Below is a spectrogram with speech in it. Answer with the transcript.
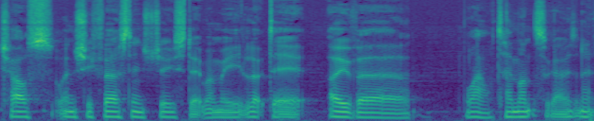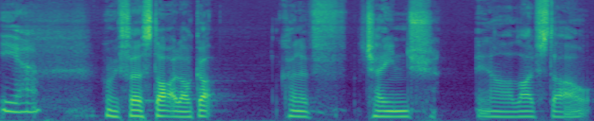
Chels when she first introduced it when we looked at it over, wow, 10 months ago, isn't it? Yeah. When we first started our gut kind of change in our lifestyle,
